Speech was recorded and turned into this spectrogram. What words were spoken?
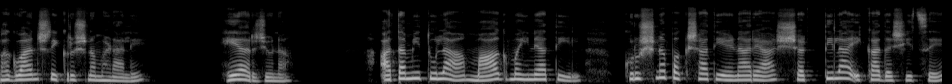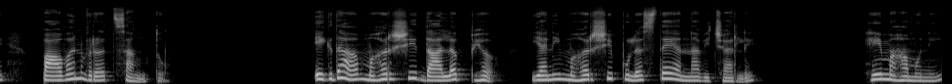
भगवान श्रीकृष्ण म्हणाले हे अर्जुना आता मी तुला माघ महिन्यातील कृष्ण पक्षात येणाऱ्या षट्टिला एकादशीचे पावन व्रत सांगतो. एकदा महर्षी दालभ्य यांनी महर्षी पुलस्ते यांना विचारले हे महामुनी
